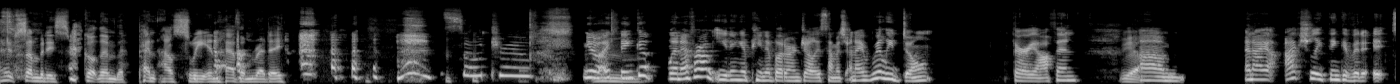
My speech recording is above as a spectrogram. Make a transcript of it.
I hope somebody's got them the penthouse suite in heaven ready. so true. You know, I think Mm. of whenever I'm eating a peanut butter and jelly sandwich, and I really don't very often. Yeah. Um, and I actually think of it, it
